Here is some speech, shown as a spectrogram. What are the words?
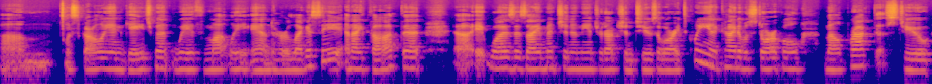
um, scholarly engagement with Motley and her legacy. And I thought that uh, it was, as I mentioned in the introduction to Civil Rights Queen, a kind of historical malpractice to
